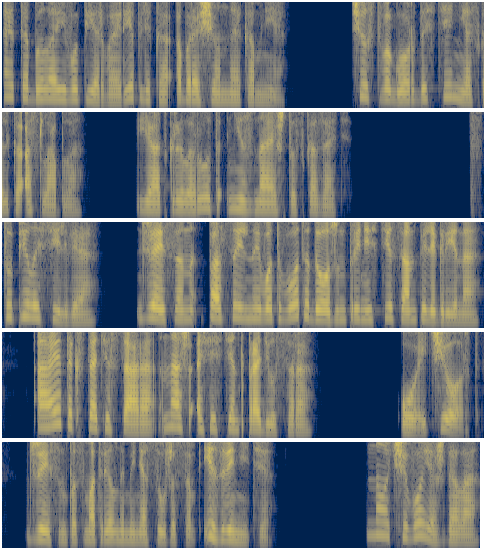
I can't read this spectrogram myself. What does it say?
Это была его первая реплика, обращенная ко мне. Чувство гордости несколько ослабло. Я открыла рот, не зная, что сказать. Вступила Сильвия. «Джейсон, посыльный вот-вот должен принести Сан-Пелегрино. А это, кстати, Сара, наш ассистент продюсера». «Ой, черт!» Джейсон посмотрел на меня с ужасом. «Извините». Но чего я ждала?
